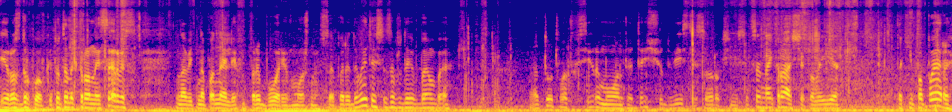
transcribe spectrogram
і роздруковки. Тут електронний сервіс, навіть на панелі приборів можна все передивитися завжди в BMW. А тут от всі ремонти 1246. Це найкраще, коли є такі папери.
